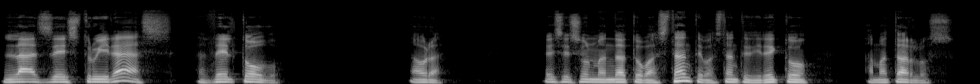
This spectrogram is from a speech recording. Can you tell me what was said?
las destruirás del todo. Ahora, ese es un mandato bastante, bastante directo a matarlos.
